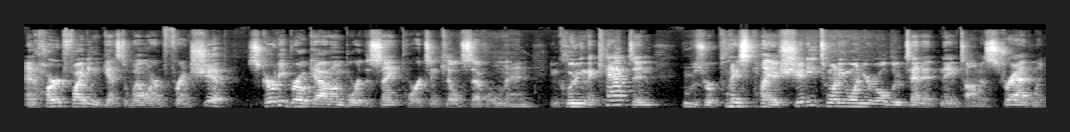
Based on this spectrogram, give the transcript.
and hard fighting against a well armed French ship, scurvy broke out on board the Cinque Ports and killed several men, including the captain, who was replaced by a shitty 21 year old lieutenant named Thomas Stradling.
